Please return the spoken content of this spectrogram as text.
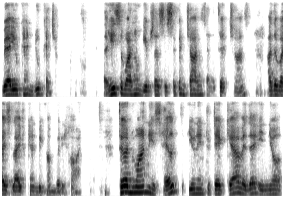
where you can do catch up. Uh, he's the one who gives us a second chance and a third chance. Otherwise, life can become very hard. Third one is health. You need to take care whether in your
